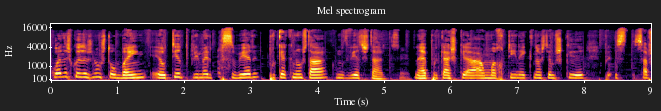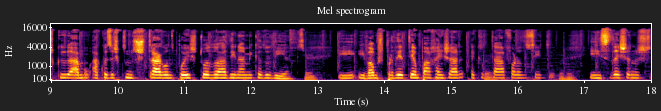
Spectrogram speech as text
Quando as coisas não estão bem, eu tento primeiro perceber porque é que não está como devia estar Sim. não é? Porque acho que há uma rotina e que nós temos que. Sabes que há, há coisas que nos estragam depois toda a dinâmica do dia Sim. E, e vamos perder tempo a arranjar aquilo Sim. que está fora do sítio Uhum. e isso deixa-nos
